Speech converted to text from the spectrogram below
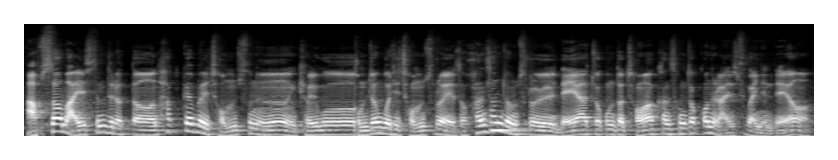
앞서 말씀드렸던 학교별 점수는 결국 검정고시 점수로 해서 환산 점수를 내야 조금 더 정확한 성적권을 알 수가 있는데요.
